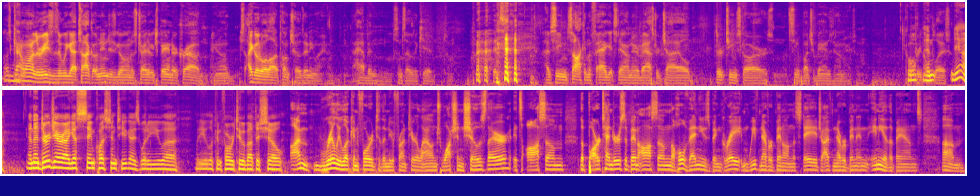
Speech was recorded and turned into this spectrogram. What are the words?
That's kind of one of the reasons that we got Taco Ninjas going is try to expand our crowd. You know, I go to a lot of punk shows anyway. I have been since I was a kid. So. I've seen Sock and the Faggots down there, Bastard Child, Thirteen Scars. I've seen a bunch of bands down there. So. cool, Pretty cool and, place. yeah. And then Dirge Era, I guess same question to you guys. What are you uh, what are you looking forward to about this show? I'm really looking forward to the New Frontier Lounge, watching shows there. It's awesome. The bartenders have been awesome. The whole venue's been great, and we've never been on the stage. I've never been in any of the bands. Um,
